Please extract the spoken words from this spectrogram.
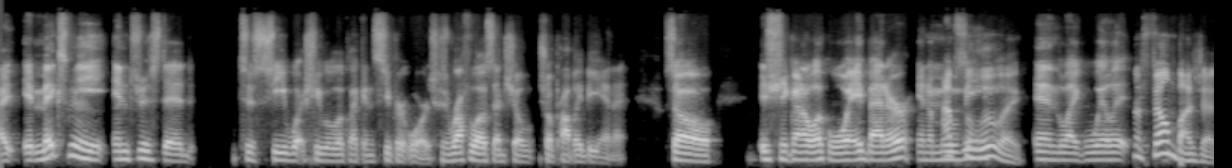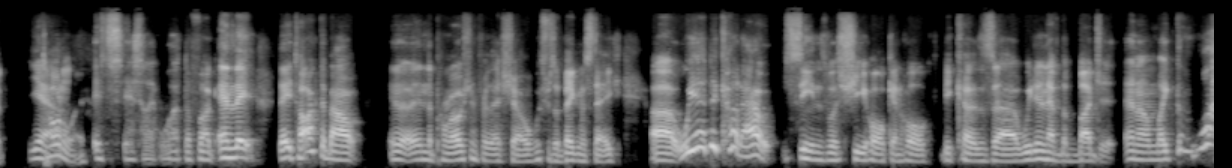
I it makes me interested to see what she will look like in Secret Wars because Ruffalo said she'll she'll probably be in it. So is she gonna look way better in a movie? Absolutely. And like, will it? The film budget. Yeah, Totally. It's it's like what the fuck? And they they talked about in the promotion for this show, which was a big mistake. Uh, we had to cut out scenes with She Hulk and Hulk because uh, we didn't have the budget. And I'm like, why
